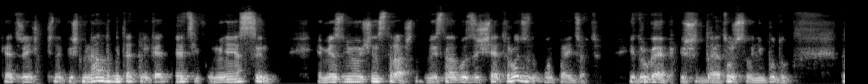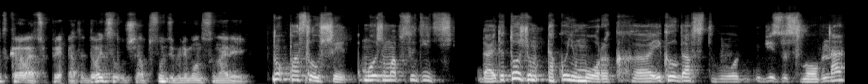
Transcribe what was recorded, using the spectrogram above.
Какая-то женщина пишет, не надо нагнетать негатив, у меня сын, и мне за него очень страшно. Но если надо будет защищать родину, он пойдет. И другая пишет, да, я тоже его не буду под кроватью прятать. Давайте лучше обсудим ремонт фонарей. Ну, послушай, можем обсудить да, это тоже такой морок э, и колдовство, безусловно.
